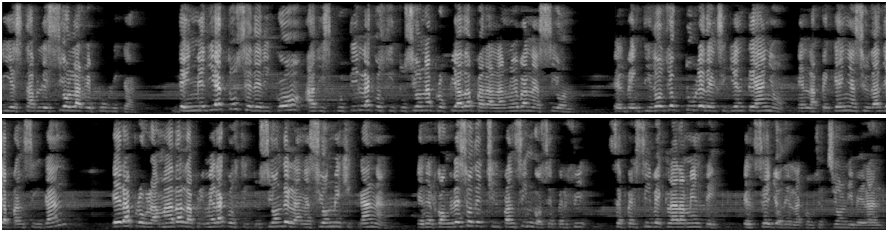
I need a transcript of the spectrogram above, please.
y estableció la república. De inmediato se dedicó a discutir la constitución apropiada para la nueva nación. El 22 de octubre del siguiente año, en la pequeña ciudad de Apancingán, era programada la primera constitución de la nación mexicana. En el Congreso de Chilpancingo se, se percibe claramente el sello de la concepción liberal.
